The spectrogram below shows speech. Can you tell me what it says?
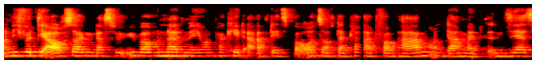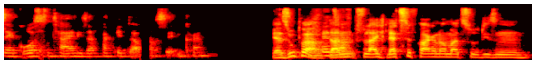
Und ich würde dir auch sagen, dass wir über 100 Millionen Paket-Updates bei uns auf der Plattform haben und damit einen sehr, sehr großen Teil dieser Pakete aussehen können. Ja, super. Dann vielleicht letzte Frage nochmal zu diesen,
